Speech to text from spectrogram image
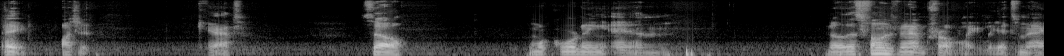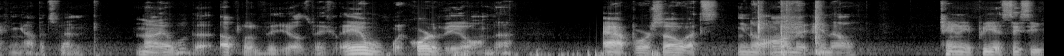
Hey, watch it. Cat. So, I'm recording and, know, this phone's been having trouble lately. It's been acting up. It's been not able to upload videos, basically. It will record a video on the app or so. It's, you know, on it, you know, 1080p at 60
